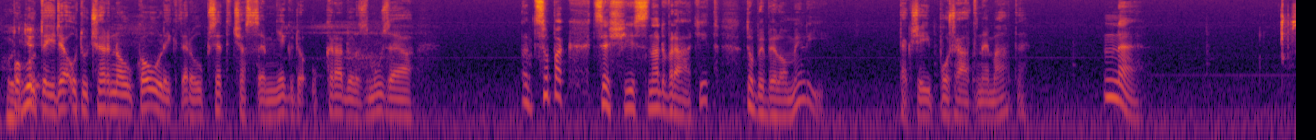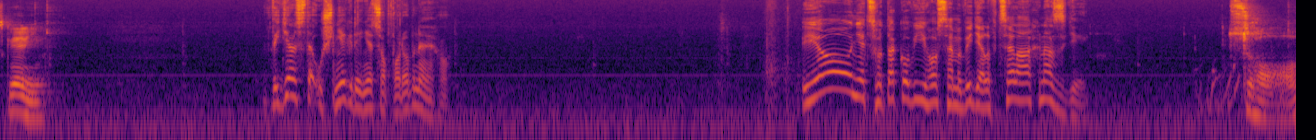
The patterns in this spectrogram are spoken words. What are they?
hodně... Pokud jde o tu černou kouli, kterou před časem někdo ukradl z muzea, Co pak chceš ji snad vrátit? To by bylo milý. takže ji pořád nemáte. Ne, Skvělý. Viděl jste už někdy něco podobného? Jo, něco takového jsem viděl v celách na zdi. Co?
